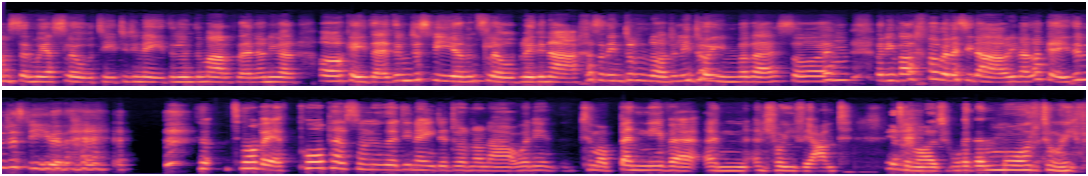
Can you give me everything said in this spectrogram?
amser mwy a slow ti, ti wedi gwneud yn London Marathon, a o'n i fel, o, oh, okay, de, dim just fi oedd yn slow blwyddyn na, achos oedd hi'n dwrnod rili really dwy'n fo dde, so um, o'n i'n falch pan weles i na, o'n i fel, okay, dim just fi oedd e. Ti'n mo beth, pob person oedd wedi gwneud y diwrnod na, wedi, ti'n mo, benni fe yn, yn llwyddiant. Yeah. Ti'n mo, oedd e mor dwyf.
